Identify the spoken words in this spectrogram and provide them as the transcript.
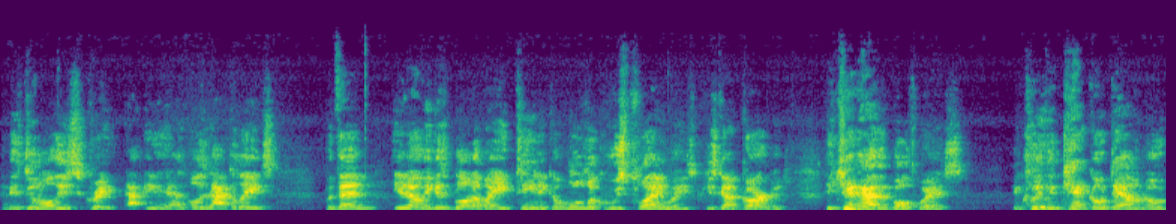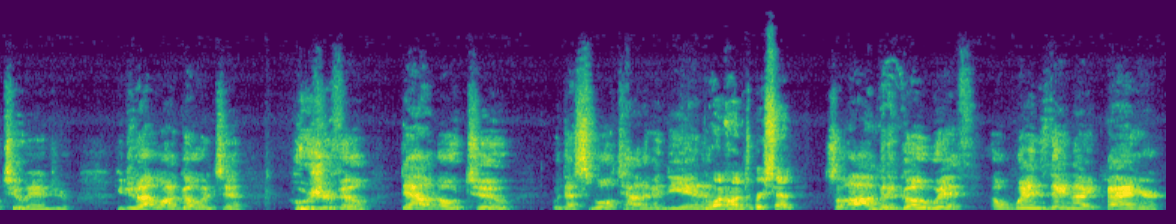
and he's doing all these great, he has all these accolades. But then, you know, he gets blown up by 18 and go, well, look who's playing with. He's, he's got garbage. He can't have it both ways. And Cleveland can't go down 0-2, Andrew. You do not want to go into Hoosierville down 0-2 with that small town of Indiana. 100%. So I'm going to go with a Wednesday night banger,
